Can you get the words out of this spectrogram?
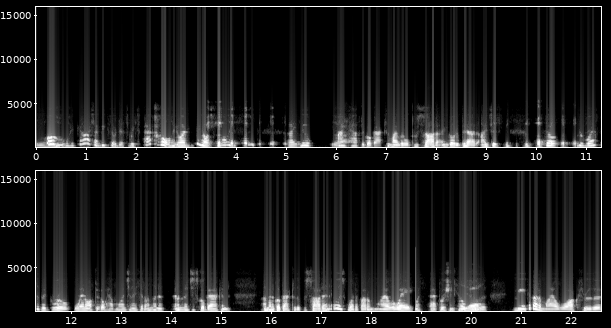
Mm-hmm. Oh my gosh, I'm being so disrespectful. You know, I'm you know, I'm falling asleep. And I knew yeah. I have to go back to my little posada and go to bed. I just so the rest of the group went off to go have lunch and I said, I'm gonna I'm gonna just go back and I'm gonna go back to the posada and it was what, about a mile away with Apparition Hill yeah. to the I mean, it's about a mile walk through the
